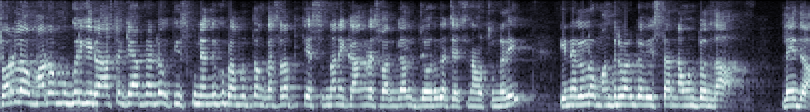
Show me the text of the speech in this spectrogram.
త్వరలో మరో ముగ్గురికి రాష్ట్ర క్యాబినెట్లు తీసుకునేందుకు ప్రభుత్వం కసరత్తు చేస్తుందని కాంగ్రెస్ వర్గాలు జోరుగా చర్చన అవుతున్నది ఈ నెలలో మంత్రివర్గ విస్తరణ ఉంటుందా? లేదా?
